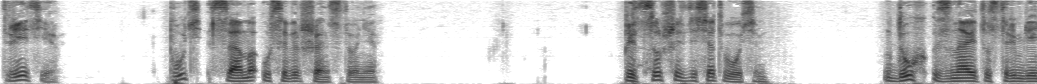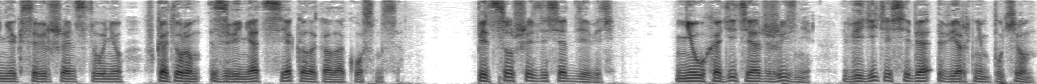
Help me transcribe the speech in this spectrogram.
Третье. Путь самоусовершенствования. 568. Дух знает устремление к совершенствованию, в котором звенят все колокола космоса. 569. Не уходите от жизни, ведите себя верхним путем.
